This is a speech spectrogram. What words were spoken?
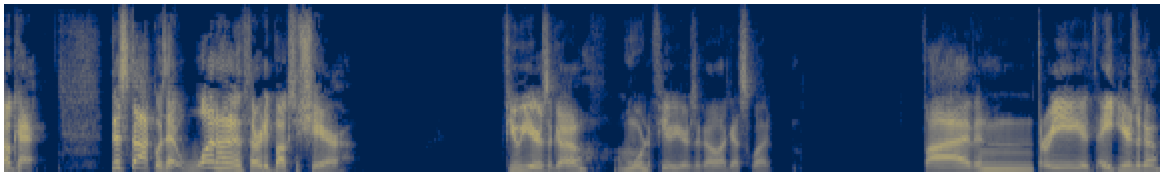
Okay, this stock was at 130 bucks a share a few years ago more than a few years ago. I guess what five and three, eight years ago,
